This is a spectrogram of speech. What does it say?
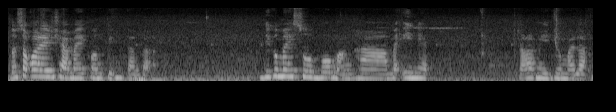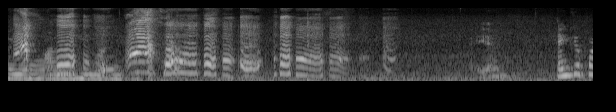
Gusto ko rin siya, may konting taba. Hindi ko may subo, mangha, mainit. Tsaka medyo malaki yung ano, hiwa nito. Ayan. Thank you for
